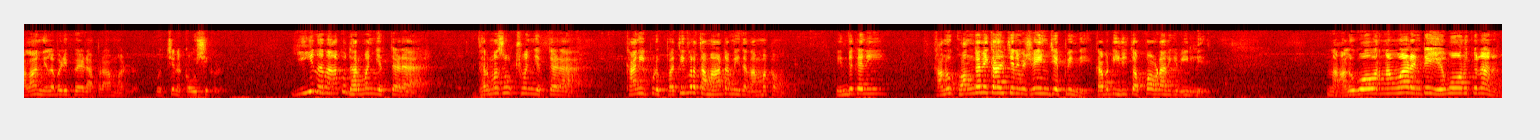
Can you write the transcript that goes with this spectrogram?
అలా నిలబడిపోయాడు ఆ బ్రాహ్మణుడు. వచ్చిన కౌశికుడు. ఈయన నాకు ధర్మం చెప్తాడా? ధర్మ సూక్ష్మం చెప్తాడా? కానీ ఇప్పుడు పతివ్రత మాట మీద నమ్మకం ఉంది. ఎందుకని? తను కొంగని కాల్చిన విషయం చెప్పింది. కాబట్టి ఇది తప్పు అవడానికి వీల్లేదు. నాలుగో వర్ణం వాడంటే ఏమో అనుకున్నాను.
